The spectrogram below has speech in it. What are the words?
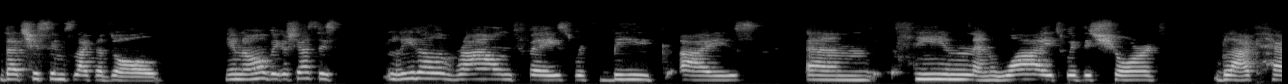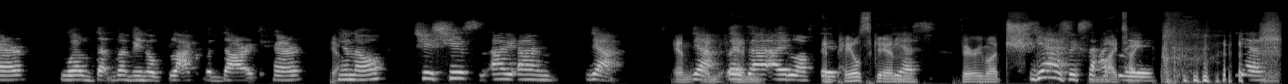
that she seems like a doll, you know, because she has this little round face with big eyes and thin and white with this short black hair. Well, that maybe not black, but dark hair, Yeah. you know. She she's I am yeah, and yeah, and, like and, I, I loved and pale skin Yes. very much Yes, exactly. Yes.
